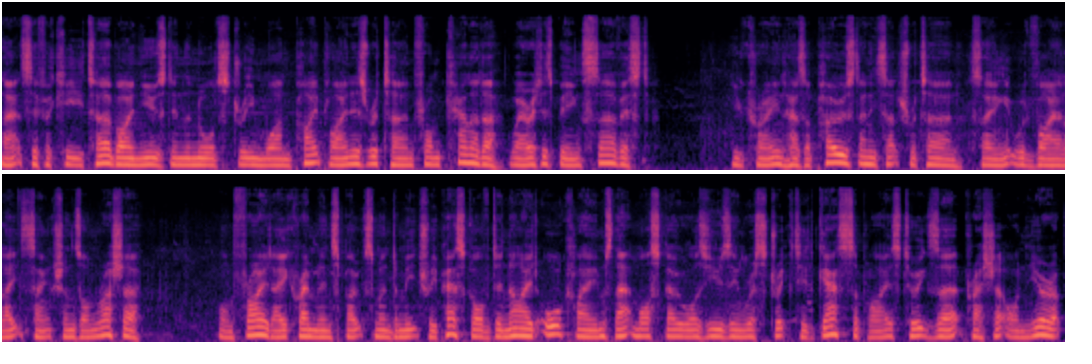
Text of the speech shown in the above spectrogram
That's if a key turbine used in the Nord Stream 1 pipeline is returned from Canada, where it is being serviced. Ukraine has opposed any such return, saying it would violate sanctions on Russia. On Friday, Kremlin spokesman Dmitry Peskov denied all claims that Moscow was using restricted gas supplies to exert pressure on Europe.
